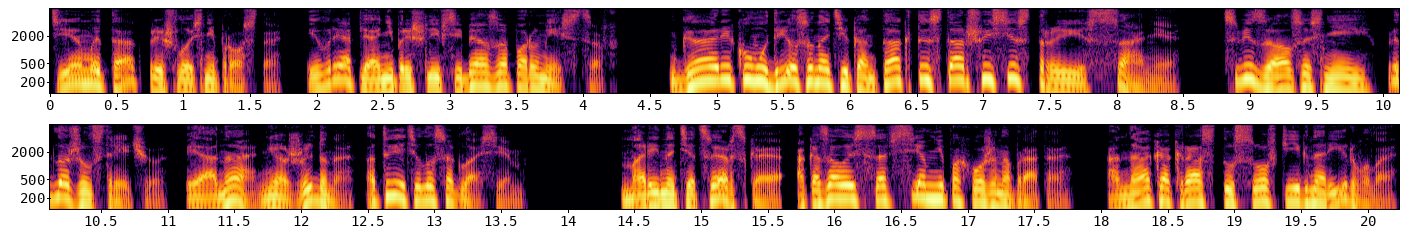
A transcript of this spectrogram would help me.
Тем и так пришлось непросто, и вряд ли они пришли в себя за пару месяцев. Гарик умудрился найти контакты старшей сестры Сани, Связался с ней, предложил встречу, и она, неожиданно, ответила согласием. Марина Тецерская оказалась совсем не похожа на брата. Она как раз тусовки игнорировала.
